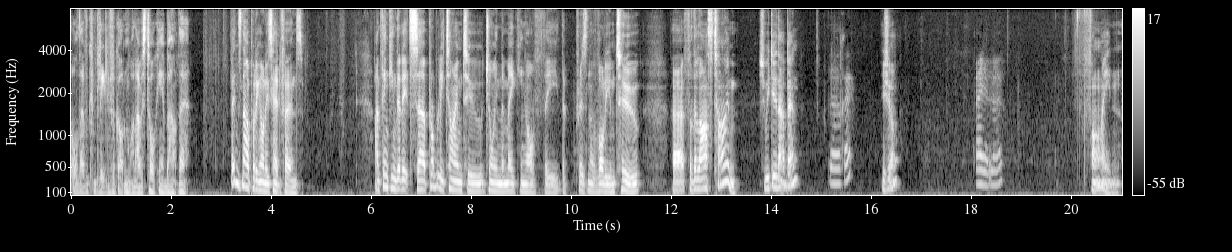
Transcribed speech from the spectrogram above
although I've completely forgotten what I was talking about there. Ben's now putting on his headphones. I'm thinking that it's uh, probably time to join the making of the, the Prisoner Volume 2 uh, for the last time. Should we do that, Ben? Okay. You sure? I don't know. Fine.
